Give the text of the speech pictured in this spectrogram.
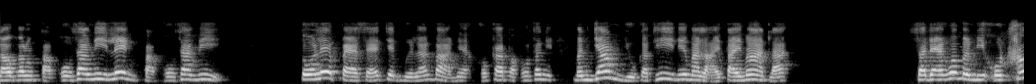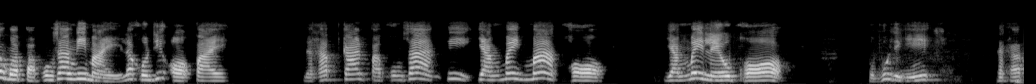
เรากำลังปรับโครงสร้างหนี้เร่งปรับโครงสร้างหนี้ตัวเลขแปดแสนเจ็ดหมื่นล้านบาทเนี่ยของการปรับโครงสร้างนี้มันย่ำอยู่กับที่นี่มาหลายไตรมาสแล้ว แสดงว่ามันมีคนเข้ามาปรับโครงสร้างนี้ใหม่ และคนที่ออกไปนะครับ การปรับโครงสร้างที่ยังไม่มากพอ ยังไม่เร็วพอ ผมพูดอย่างนี้นะครับ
